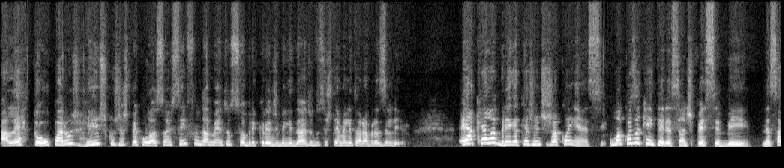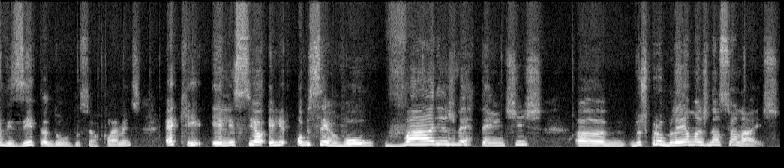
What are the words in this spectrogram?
alertou para os riscos de especulações sem fundamento sobre credibilidade do sistema eleitoral brasileiro. É aquela briga que a gente já conhece. Uma coisa que é interessante perceber nessa visita do, do. Clements é que ele, se, ele observou várias vertentes uh, dos problemas nacionais.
